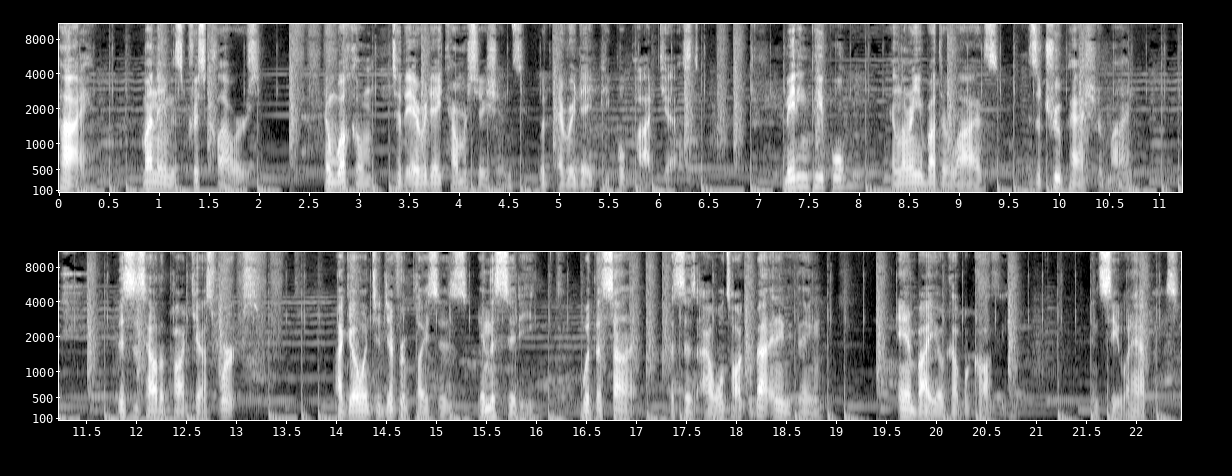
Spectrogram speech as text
Hi, my name is Chris Clowers, and welcome to the Everyday Conversations with Everyday People podcast. Meeting people and learning about their lives is a true passion of mine. This is how the podcast works. I go into different places in the city with a sign that says I will talk about anything and buy you a cup of coffee and see what happens.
